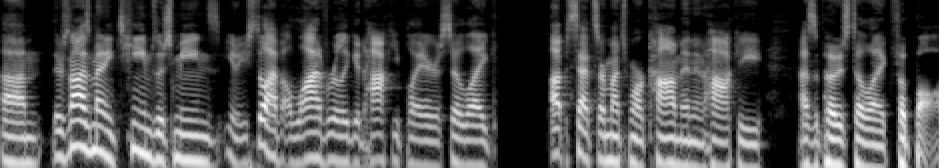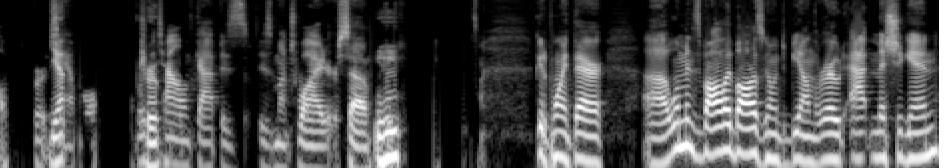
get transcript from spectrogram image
um there's not as many teams which means you know you still have a lot of really good hockey players so like upsets are much more common in hockey as opposed to like football for Yep. example where True. the talent gap is is much wider so Mhm. good point there uh, women's volleyball is going to be on the road at Michigan.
